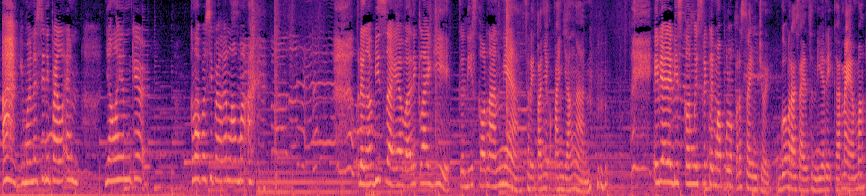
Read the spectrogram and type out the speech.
ah gimana sih nih PLN nyalain kayak kenapa sih PLN lama udah nggak bisa ya balik lagi ke diskonannya. Ceritanya kepanjangan ini ada diskon listrik 50% coy gue ngerasain sendiri karena emang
